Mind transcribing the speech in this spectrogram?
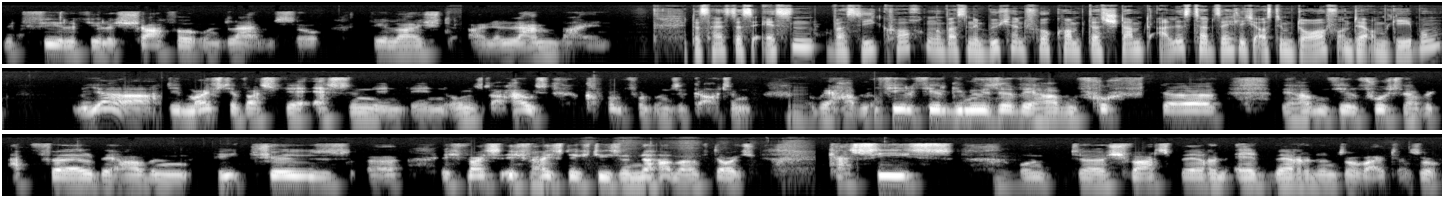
mit vielen, vielen Schafe und Lamm. So vielleicht eine Lammbein. Das heißt, das Essen, was Sie kochen und was in den Büchern vorkommt, das stammt alles tatsächlich aus dem Dorf und der Umgebung? Ja, die meiste, was wir essen in, in unser Haus, kommt von unserem Garten. Mhm. Wir haben viel, viel Gemüse, wir haben Frucht, äh, wir haben viel Frucht, wir haben Apfel, wir haben Peaches, äh, ich weiß, ich weiß nicht diesen Namen auf Deutsch, Cassis mhm. und äh, Schwarzbeeren, Erdbeeren und so weiter. So, mhm.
